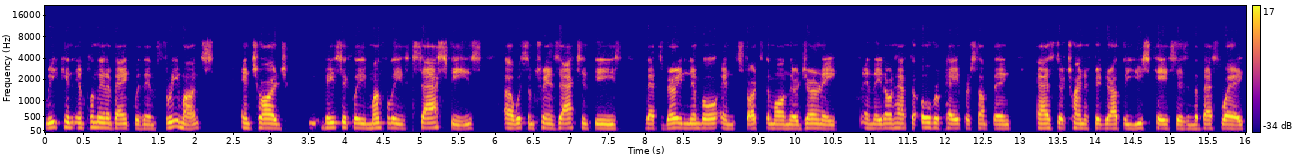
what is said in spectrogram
We can implement a bank within three months and charge basically monthly SaaS fees uh, with some transaction fees that's very nimble and starts them on their journey. And they don't have to overpay for something as they're trying to figure out the use cases and the best way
